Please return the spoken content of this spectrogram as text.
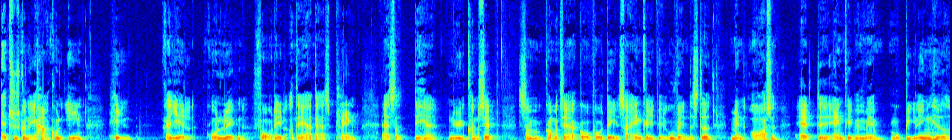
at tyskerne har kun én helt reel grundlæggende fordel, og det er deres plan. Altså det her nye koncept, som kommer til at gå på dels at angribe et uventet sted, men også at øh, angribe med mobile enheder,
